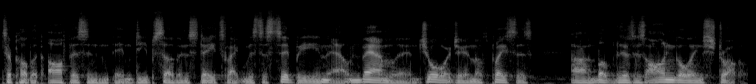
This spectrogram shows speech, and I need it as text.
to public office in, in deep southern states like Mississippi and Alabama and Georgia and those places. Uh, but there's this ongoing struggle.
